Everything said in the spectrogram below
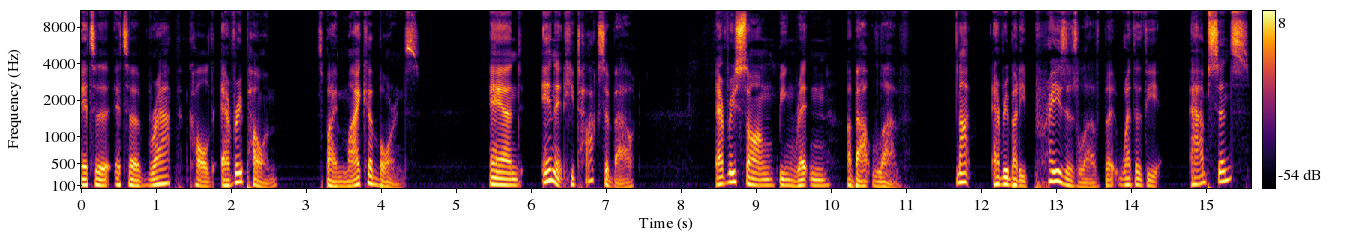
It's a it's a rap called Every Poem. It's by Micah Bournes. And in it he talks about every song being written about love. Not everybody praises love, but whether the absence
